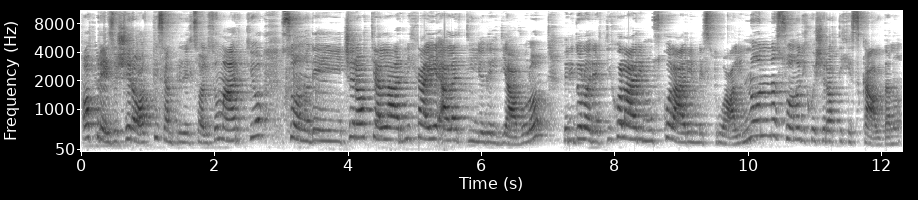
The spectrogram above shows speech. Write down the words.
ho preso i cerotti, sempre del solito marchio, sono dei cerotti all'arnica e all'artiglio del diavolo per i dolori articolari, muscolari e mestruali. Non sono di quei cerotti che scaldano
